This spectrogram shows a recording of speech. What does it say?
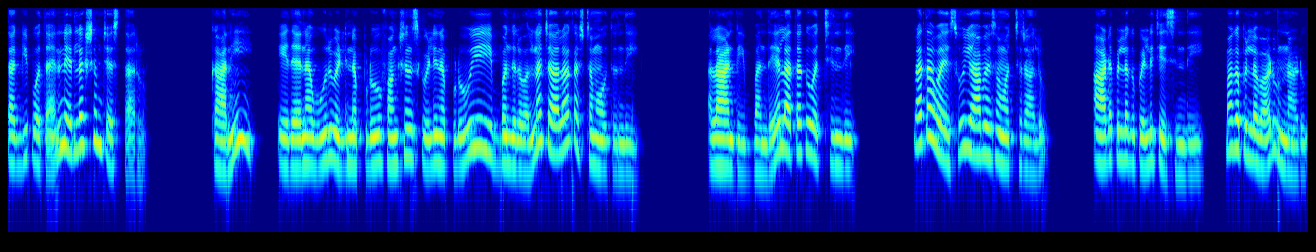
తగ్గిపోతాయని నిర్లక్ష్యం చేస్తారు. కానీ ఏదైనా ఊరు వెళ్ళినప్పుడు ఫంక్షన్స్కి వెళ్ళినప్పుడు ఈ ఇబ్బందుల వలన చాలా కష్టమవుతుంది. అలాంటి ఇబ్బందే లతకు వచ్చింది. లత వయసు యాభై సంవత్సరాలు. ఆడపిల్లకు పెళ్ళి చేసింది. మగపిల్లవాడు ఉన్నాడు.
